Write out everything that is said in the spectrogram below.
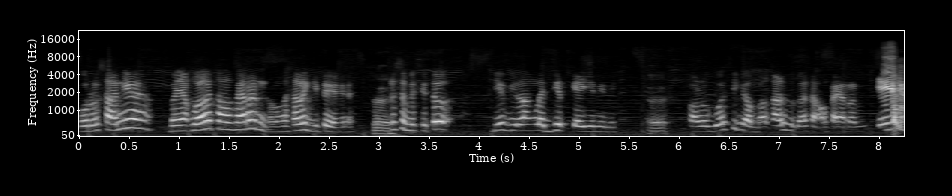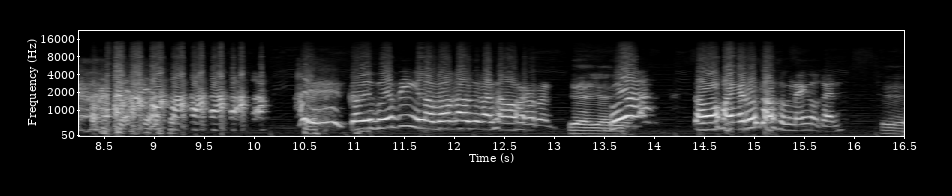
urusannya banyak banget sama Feren kalau nggak salah gitu ya. Eh. terus habis itu dia bilang legit kayak gini nih Eh. kalau gue sih nggak bakal suka sama Feren. Iya. kalau gue sih nggak bakal suka sama Feren. Ya ya gue sama Virus langsung nengok kan. Ya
